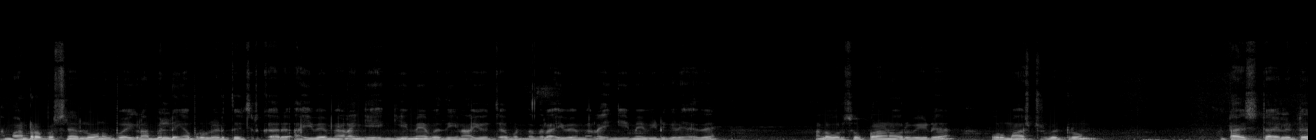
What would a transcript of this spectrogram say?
நம்ம ஹண்ட்ரட் பர்சன்டேஜ் லோனுக்கு போய்க்கலாம். பில்டிங் அப்ரூவல் எடுத்து வச்சுருக்காரு. ஹைவே மேலே இங்கே எங்கேயுமே பார்த்தீங்கன்னா அயோத்தியா பட்டணத்தில் ஹைவே மேலே எங்கேயுமே வீடு கிடையாது. நல்ல ஒரு சூப்பரான ஒரு வீடு. ஒரு master bedroom attach toilet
